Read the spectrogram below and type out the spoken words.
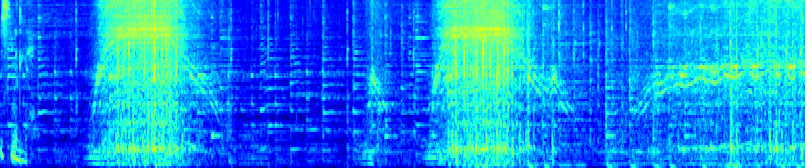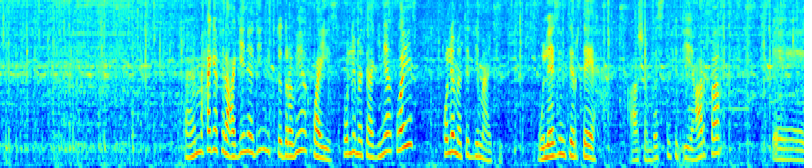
بسم الله. أهم حاجة في العجينة دي إنك تضربيها كويس. كل ما تعجنيها كويس كل ما تدي معاكي. ولازم ترتاح عشان بس تبقي عارفة آه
